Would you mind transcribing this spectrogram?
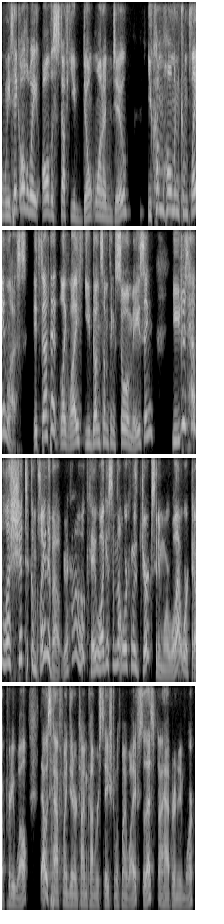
when you take all the way all the stuff you don't want to do, you come home and complain less. It's not that like life, you've done something so amazing. You just have less shit to complain about. You're like, oh, okay. Well, I guess I'm not working with jerks anymore. Well, that worked out pretty well. That was half my dinner time conversation with my wife. So that's not happening anymore.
